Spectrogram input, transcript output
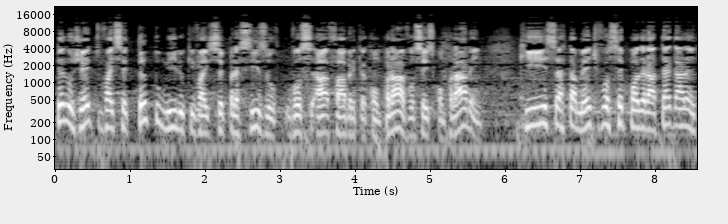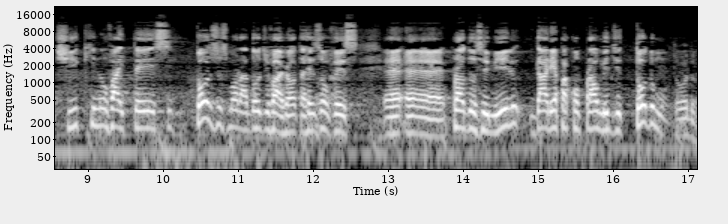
pelo jeito, vai ser tanto milho que vai ser preciso você, a fábrica comprar, vocês comprarem, que certamente você poderá até garantir que não vai ter se todos os moradores de Vajota resolvessem é, é, produzir milho, daria para comprar o milho de todo mundo. Todo.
